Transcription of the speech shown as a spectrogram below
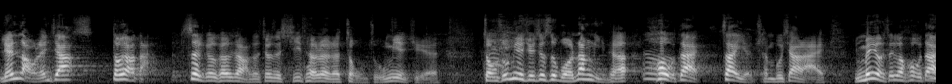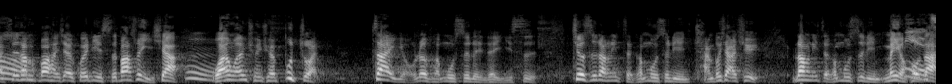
连老人家都要打。这个刚讲的就是希特勒的种族灭绝。种族灭绝就是我让你的后代再也存不下来，没有这个后代，所以他们包含现在规定，十八岁以下，完完全全不准再有任何穆斯林的仪式，就是让你整个穆斯林传不下去，让你整个穆斯林没有后代，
